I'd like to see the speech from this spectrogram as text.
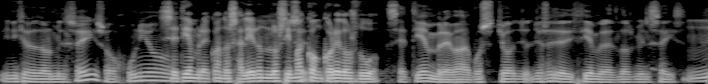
¿Inicios de 2006 o junio? Septiembre, cuando salieron los iMac Se- con Core 2 Duo. Septiembre, vale, pues yo, yo, yo soy de diciembre del 2006. Mm,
